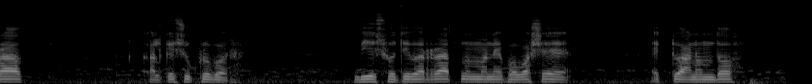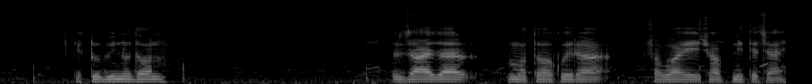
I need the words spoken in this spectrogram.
রাত, কালকে শুক্রবার। বৃহস্পতিবার রাত মানে প্রবাসে একটু আনন্দ, একটু বিনোদন, যা যার মতো কইরা সবাই সব নিতে চায়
